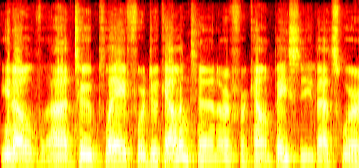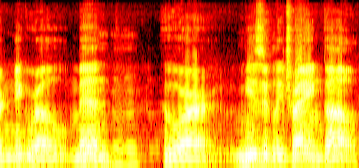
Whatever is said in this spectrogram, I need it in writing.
you know, uh, to play for Duke Ellington or for Count Basie? That's where Negro men who are musically trained go.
